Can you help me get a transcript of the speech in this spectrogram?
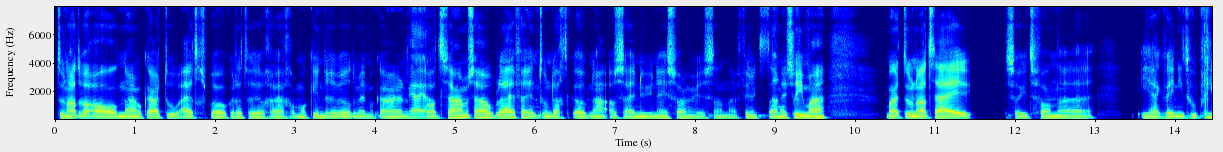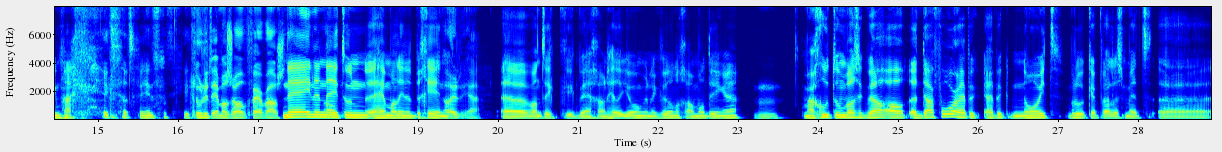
toen hadden we al naar elkaar toe uitgesproken dat we heel graag allemaal kinderen wilden met elkaar. En dat Ja, ja. we altijd samen zouden blijven. En toen dacht ik ook, nou, als zij nu ineens zwanger is, dan eh, vind ik het Dan allemaal het- prima. Maar toen had zij zoiets van. eh, ja, ik weet niet hoe prima ik dat vind. Ik- Toen het eenmaal zo ver was. Nee, nee, nee, toen helemaal in het begin. Oh, ja. Want ik, ik ben gewoon heel jong en ik wil nog allemaal dingen. Hm. Maar goed, toen was ik wel al. eh, daarvoor heb ik, heb ik nooit. Ik bedoel, ik heb wel eens met, eh,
